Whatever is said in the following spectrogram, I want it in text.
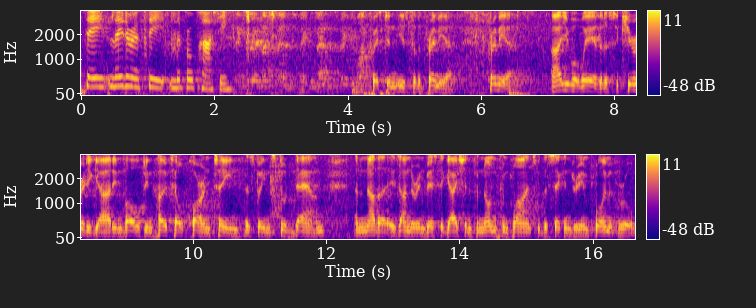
The Leader of the Liberal Party. Thank you very much, Madam Speaker. Madam Speaker, my question is to the Premier. Premier, are you aware that a security guard involved in hotel quarantine has been stood down and another is under investigation for non-compliance with the secondary employment rule?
